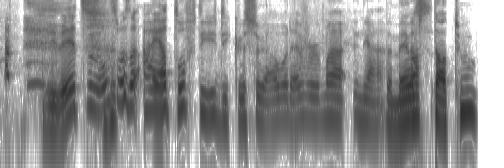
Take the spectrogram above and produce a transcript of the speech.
Wie weet. Voor ons was dat, ah ja, tof, die, die kussen, ja, whatever. Maar ja, Bij mij was het tattoo.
